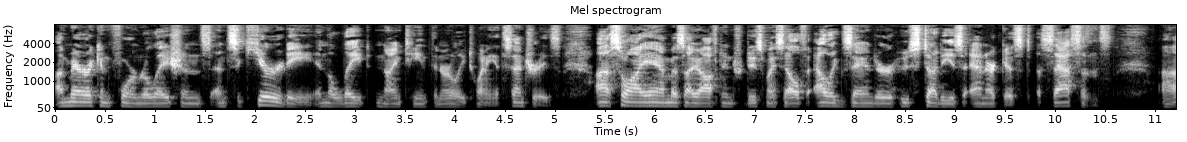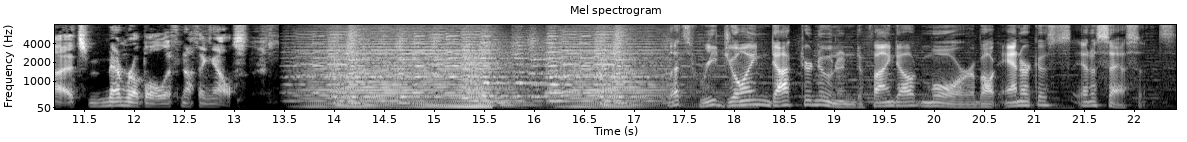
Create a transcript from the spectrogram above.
American foreign relations, and security in the late 19th and early 20th centuries. Uh, so I am, as I often introduce myself, Alexander, who studies anarchist assassins. Uh, it's memorable, if nothing else. Let's rejoin Dr. Noonan to find out more about anarchists and assassins.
